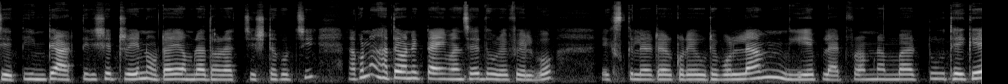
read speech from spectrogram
যে তিনটে আটত্রিশের ট্রেন ওটাই আমরা ধরার চেষ্টা করছি। এখনও হাতে অনেক টাইম আছে, ধরে ফেলব। এক্সকেলেটার করে উঠে পড়লাম দিয়ে প্ল্যাটফর্ম নাম্বার টু থেকে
